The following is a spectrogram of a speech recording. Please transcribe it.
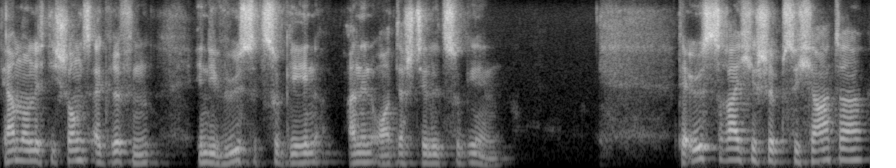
Wir haben noch nicht die Chance ergriffen, in die Wüste zu gehen, an den Ort der Stille zu gehen. Der österreichische Psychiater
